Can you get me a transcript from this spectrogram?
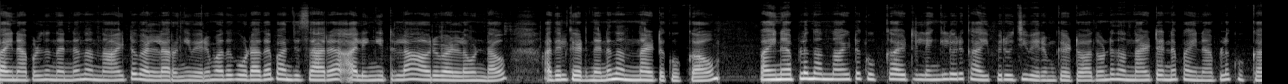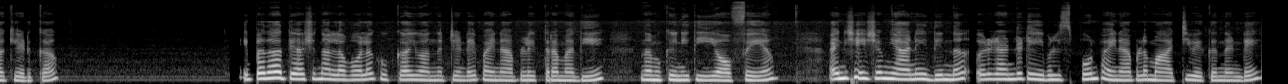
പൈനാപ്പിളിൽ നിന്ന് തന്നെ നന്നായിട്ട് വെള്ളം ഇറങ്ങി വരും. അതുകൂടാതെ പഞ്ചസാര അലിഞ്ഞിട്ടുള്ള ആ ഒരു വെള്ളം ഉണ്ടാവും. അതിൽ കിടന്ന് നന്നായിട്ട് കുക്കാവും പൈനാപ്പിൾ നന്നായിട്ട് കുക്കായിട്ടില്ലെങ്കിൽ ഒരു കയ്പ് രുചി വരും കേട്ടോ. അതുകൊണ്ട് നന്നായിട്ട് തന്നെ പൈനാപ്പിൾ കുക്കാക്കി എടുക്കാം. ഇപ്പോൾ അത് അത്യാവശ്യം നല്ലപോലെ കുക്കായി വന്നിട്ടുണ്ട് പൈനാപ്പിൾ ഇത്ര മതിയെ. നമുക്കിനി തീ ഓഫ് ചെയ്യാം. അതിന് ശേഷം ഞാൻ ഇതിൽ നിന്ന് ഒരു രണ്ട് ടേബിൾ സ്പൂൺ പൈനാപ്പിൾ മാറ്റി വെക്കുന്നുണ്ട്.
